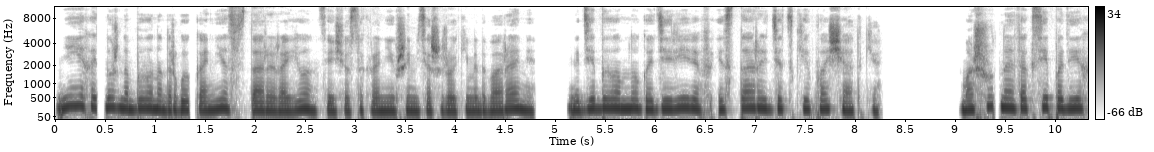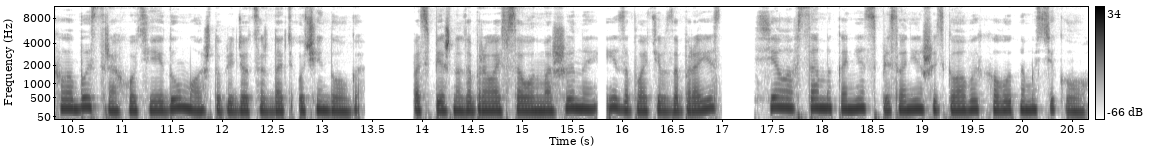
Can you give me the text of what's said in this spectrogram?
Мне ехать нужно было на другой конец, в старый район с еще сохранившимися широкими дворами, где было много деревьев и старые детские площадки. Маршрутное такси подъехало быстро, хоть я и думала, что придется ждать очень долго. Поспешно забралась в салон машины и, заплатив за проезд, села в самый конец, прислонившись головой к холодному стеклу.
